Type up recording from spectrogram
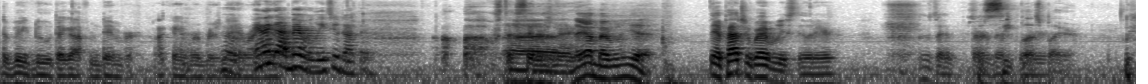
the big dude they got from Denver. I can't remember his name right And they now. got Beverley too, don't they? What's that center's Uh, name? they got Beverley. Yeah, Yeah, Patrick Beverley's still there. Who's that? he's a C plus player? player.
